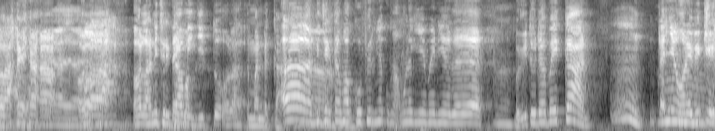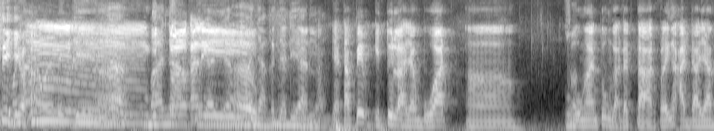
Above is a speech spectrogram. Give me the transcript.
olah, ya. Iya, iya, Olah, olah, ini cerita sama gitu olah teman dekat Ah, ini cerita sama aku Firnya aku nggak mau lagi sama dia. Begitu udah baikan. Hmm, tanya orang yang bikin. Mana yang bikin? Hmm, banyak betul kali. kejadian, banyak kejadian. Ya tapi itulah yang buat eh, hubungan tuh nggak datar. Paling nggak ada yang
